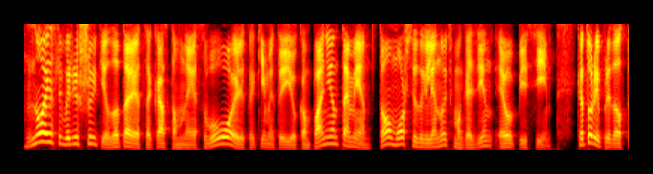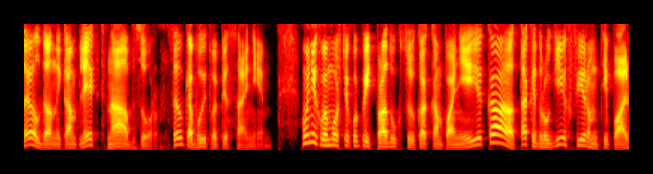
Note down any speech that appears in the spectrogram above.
Ну а если вы решите затариться кастомной СВО или какими-то ее компонентами, то можете заглянуть в магазин LPC, который предоставил данный комплект на обзор. Ссылка будет в описании. У них вы можете купить продукцию как компании ЕК, так и других фирм типа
